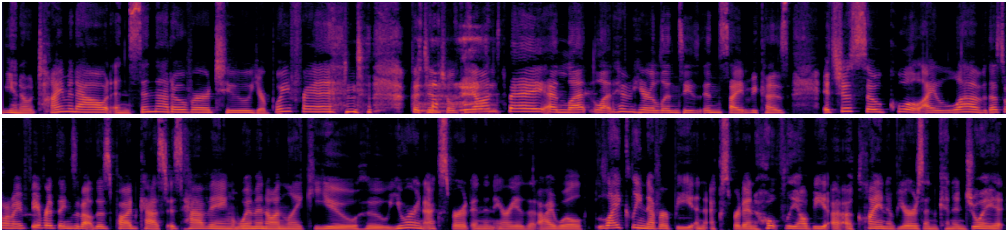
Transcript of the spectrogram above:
you know, time it out and send that over to your boyfriend, potential fiance, and let let him hear Lindsay's insight because it's just so cool. I love that's one of my favorite things about this podcast is having women on like you who you are an expert in an area that I will likely never be an expert in. Hopefully, I'll be a, a client of yours and can enjoy it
